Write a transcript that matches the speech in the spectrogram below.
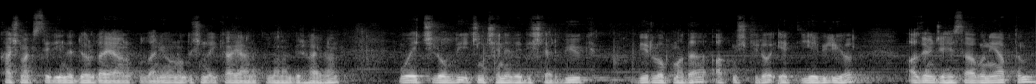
Kaçmak istediğinde dört ayağını kullanıyor. Onun dışında iki ayağını kullanan bir hayvan. Bu etçil olduğu için çene ve dişler büyük. Bir lokmada 60 kilo et yiyebiliyor. Az önce hesabını yaptım.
